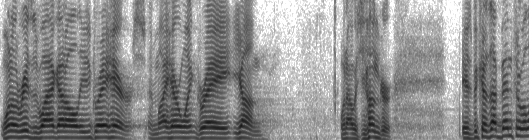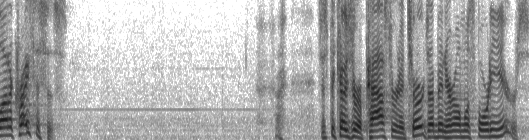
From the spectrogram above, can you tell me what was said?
one of the reasons why I got all these gray hairs, and my hair went gray young when I was younger, is because I've been through a lot of crises. Just because you're a pastor in a church, I've been here almost 40 years.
